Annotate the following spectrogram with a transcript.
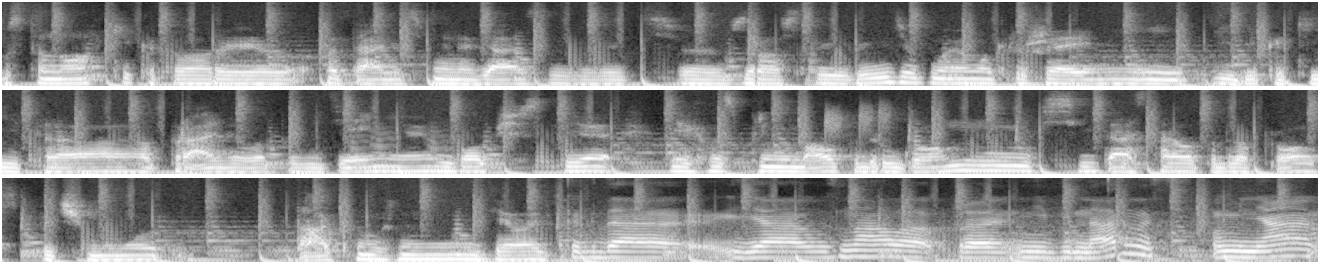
установки, которые пытались мне навязывать э, взрослые люди в моем окружении или какие-то правила поведения в обществе. Я их воспринимал по-другому, всегда ставил под вопрос, почему так нужно делать. Когда я узнала про небинарность, у меня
